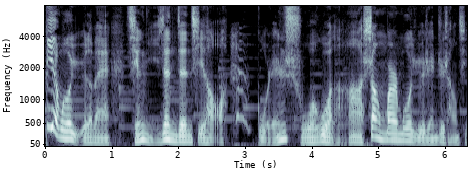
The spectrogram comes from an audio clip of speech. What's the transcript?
别摸鱼了呗，请你认真祈祷啊！” 古人说过了啊，上班摸鱼人之常情。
